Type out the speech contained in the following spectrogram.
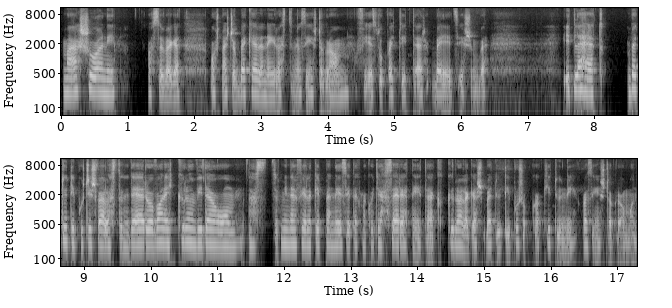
másolni a szöveget. Most már csak be kellene éleszteni az Instagram, Facebook vagy Twitter bejegyzésünkbe. Itt lehet betűtípust is választani, de erről van egy külön videóm, azt mindenféleképpen nézzétek meg, hogyha szeretnétek különleges betűtípusokkal kitűnni az Instagramon.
